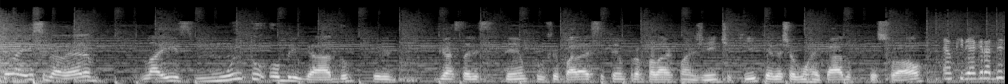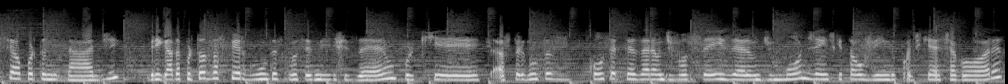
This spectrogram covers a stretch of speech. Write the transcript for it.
Então é isso, galera. Laís, muito obrigado por gastar esse tempo, separar esse tempo para falar com a gente aqui. Quer deixar algum recado pro pessoal? Eu queria agradecer a oportunidade. Obrigada por todas as perguntas que vocês me fizeram, porque as perguntas com certeza eram de vocês, eram de um monte de gente que está ouvindo o podcast agora.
